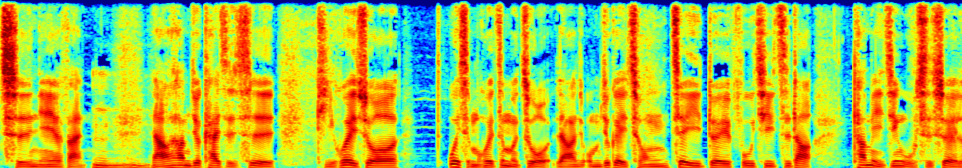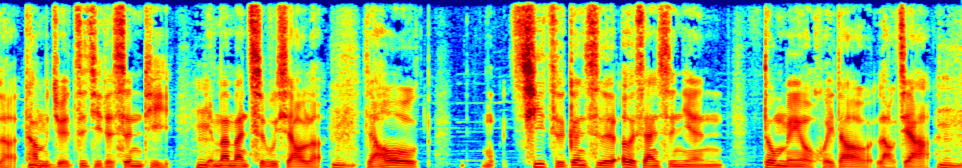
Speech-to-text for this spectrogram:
吃年夜饭，嗯嗯，然后他们就开始是体会说，为什么会这么做？然后我们就可以从这一对夫妻知道，他们已经五十岁了，他们觉得自己的身体也慢慢吃不消了。嗯，然后妻子更是二三十年都没有回到老家。嗯，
